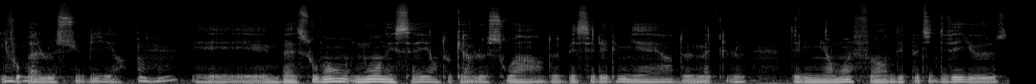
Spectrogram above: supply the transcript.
il ne faut mhm. pas le subir. Mhm. Et ben, souvent, nous, on essaye, en tout cas le soir, de baisser les lumières, de mettre le, des lumières moins fortes, des petites veilleuses,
